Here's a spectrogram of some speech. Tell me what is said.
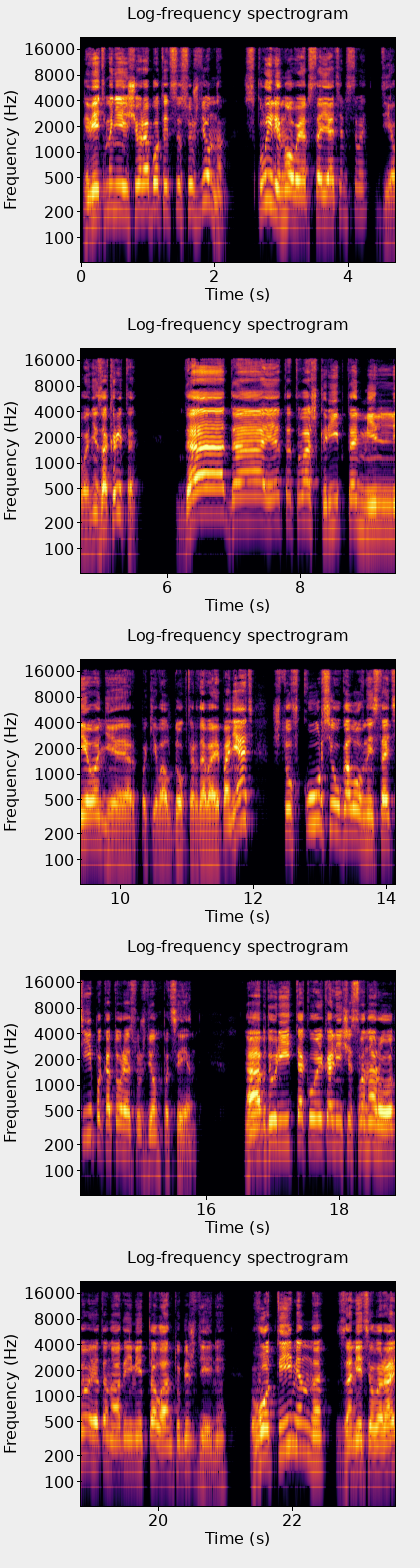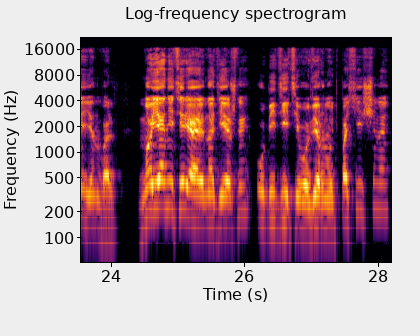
«Ведь мне еще работать с осужденным. Всплыли новые обстоятельства, дело не закрыто». «Да, да, этот ваш криптомиллионер», – покивал доктор, давая понять – что в курсе уголовной статьи, по которой осужден пациент. Обдурить такое количество народу – это надо иметь талант убеждения. Вот именно, заметил Райенвальд. Но я не теряю надежды убедить его вернуть похищенное,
